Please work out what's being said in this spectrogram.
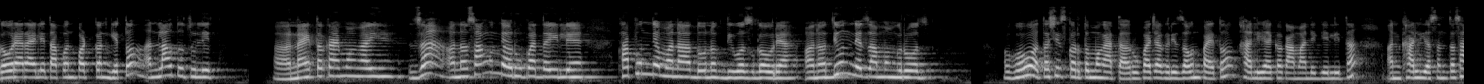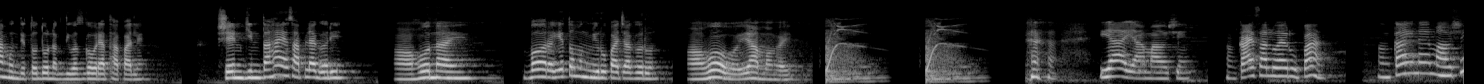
गौऱ्या राहिले तर आपण पटकन घेतो आणि लावतो चुलीत. नाही तर काय मग आई? जा अन सांगून द्या रुपा ताईले. थापून दे म्हणा दोन एक दिवस गौऱ्या. अन देऊन दे जा मग रोज. हो, हो तशीच करतो मग आता. रुपाच्या घरी जाऊन पाहतो. खाली आहे का कामाला गेली तर? आणि खाली असन तर सांगून देतो दोन एक दिवस गौऱ्या थापाले. शेण गिनता तर आहेच आपल्या घरी. हो नाही बरं येतो मग मी रुपाच्या घरून. हो हो या मग आई. या या मावशी. काय चालू आहे रुपा? काही काय नाही मावशी.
